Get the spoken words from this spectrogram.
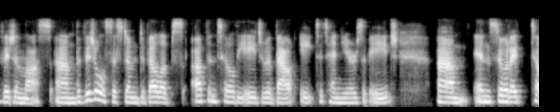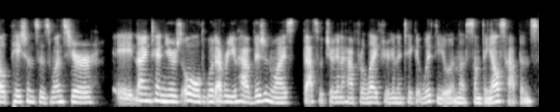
vision loss. Um, the visual system develops up until the age of about eight to 10 years of age. Um, and so, what I tell patients is once you're eight, nine, 10 years old, whatever you have vision wise, that's what you're going to have for life. You're going to take it with you unless something else happens.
